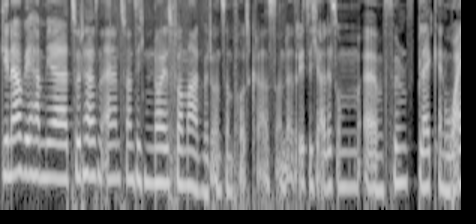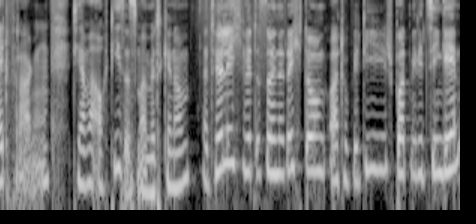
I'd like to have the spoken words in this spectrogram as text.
genau, wir haben ja 2021 ein neues Format mit unserem Podcast und da dreht sich alles um ähm, fünf Black and White Fragen. Die haben wir auch dieses Mal mitgenommen. Natürlich wird es so in Richtung Orthopädie, Sportmedizin gehen.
